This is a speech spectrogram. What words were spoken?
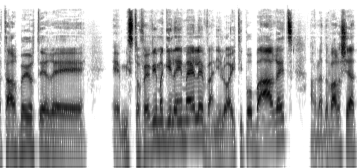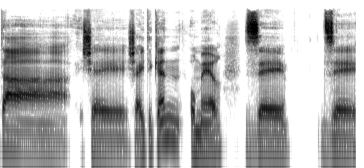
אתה הרבה יותר uh, מסתובב עם הגילאים האלה, ואני לא הייתי פה בארץ, אבל הדבר שאתה, ש, שהייתי כן אומר, זה... זה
